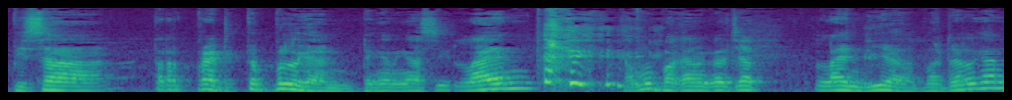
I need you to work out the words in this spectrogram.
bisa terpredictable kan dengan ngasih line kamu bakal ngechat line dia. Padahal kan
